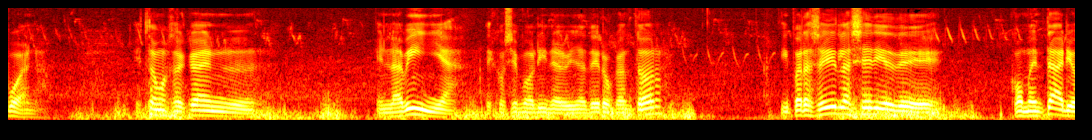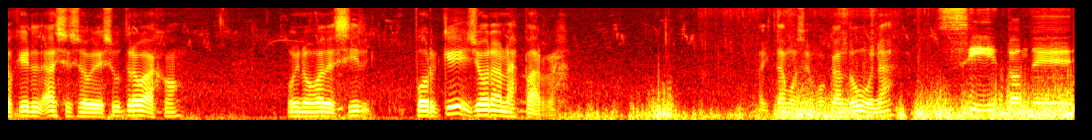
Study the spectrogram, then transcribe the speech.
Bueno, estamos acá en, en la viña de José Molina, el viñatero cantor, y para seguir la serie de comentarios que él hace sobre su trabajo, hoy nos va a decir por qué lloran las parras. Ahí estamos enfocando una. Sí, donde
